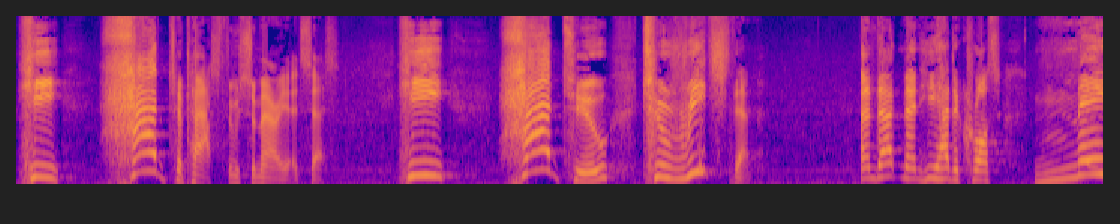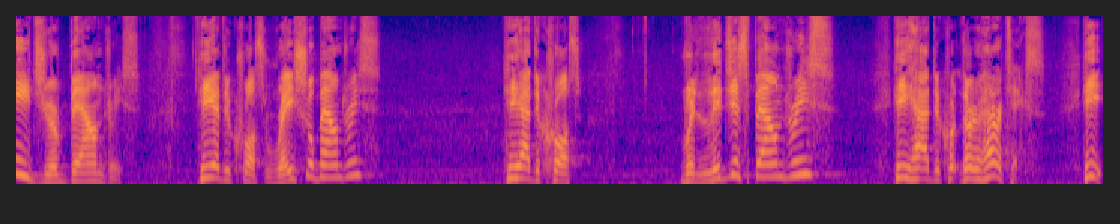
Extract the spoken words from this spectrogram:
He had to pass through Samaria, it says. He had to to reach them. And that meant he had to cross major boundaries. He had to cross racial boundaries. He had to cross religious boundaries. He had to, they're heretics. He,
